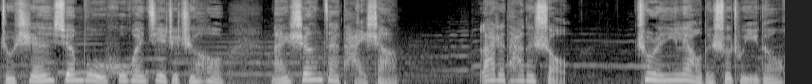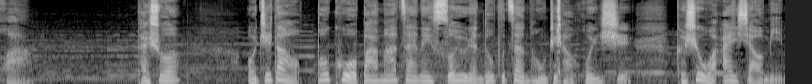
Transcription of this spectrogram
主持人宣布互换戒指之后，男生在台上拉着她的手，出人意料地说出一段话。他说：“我知道，包括我爸妈在内，所有人都不赞同这场婚事，可是我爱小敏，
